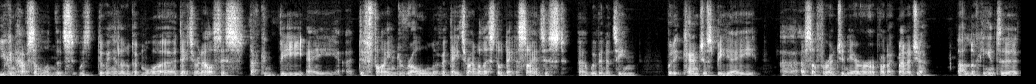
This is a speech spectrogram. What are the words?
you can have someone that was doing a little bit more uh, data analysis. That can be a, a, defined role of a data analyst or data scientist uh, within a team, but it can just be a uh, a software engineer or a product manager uh, looking into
